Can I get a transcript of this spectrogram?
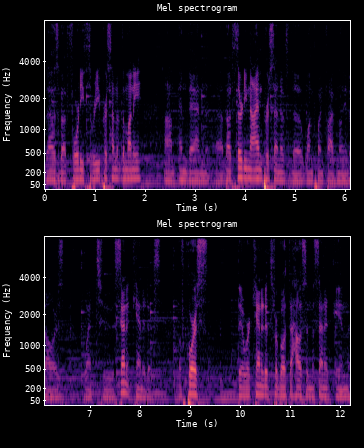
That was about 43% of the money, um, and then uh, about 39% of the $1.5 million went to Senate candidates. Of course, there were candidates for both the House and the Senate in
